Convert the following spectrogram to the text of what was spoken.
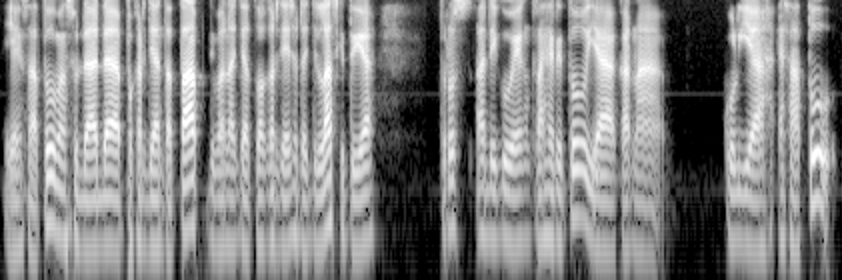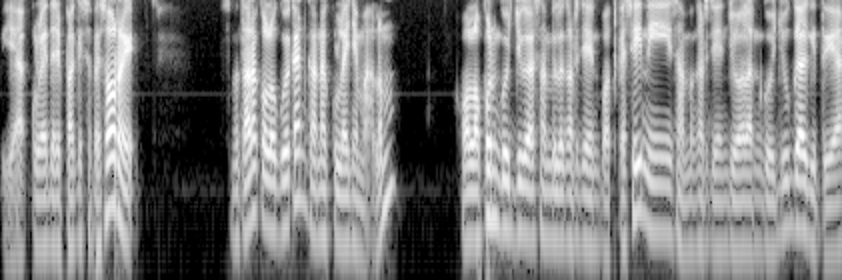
yang satu memang sudah ada pekerjaan tetap di mana jadwal kerjanya sudah jelas gitu ya. Terus adik gue yang terakhir itu ya karena kuliah S1 ya kuliah dari pagi sampai sore. Sementara kalau gue kan karena kuliahnya malam walaupun gue juga sambil ngerjain podcast ini sambil ngerjain jualan gue juga gitu ya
